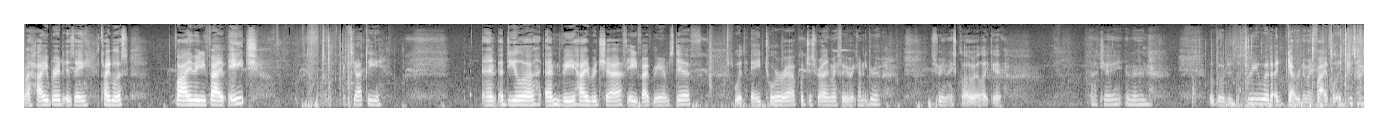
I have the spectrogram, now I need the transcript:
my hybrid is a Titleist 585H. It's got the an Aldila NV hybrid shaft, 85 grams stiff with a tour wrap, which is probably my favorite kind of grip. It's a really nice club. I like it. Okay, and then we'll go to the three wood. I got rid of my five wood because I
